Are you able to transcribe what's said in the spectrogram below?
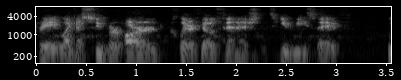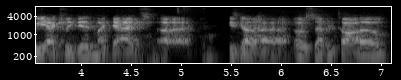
create like a super hard clear coat finish. That's uv safe. We actually did my dad's uh, he's got a 07 tahoe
